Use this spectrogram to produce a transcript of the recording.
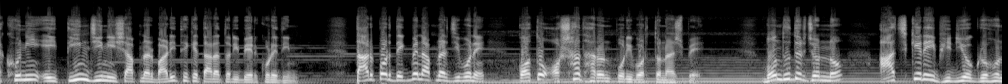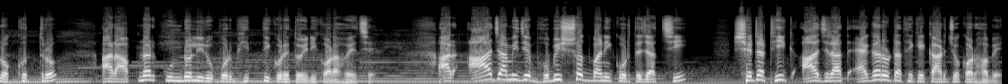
এখনই এই তিন জিনিস আপনার বাড়ি থেকে তাড়াতাড়ি বের করে দিন। তারপর দেখবেন আপনার জীবনে কত অসাধারণ পরিবর্তন আসবে। বন্ধুদের জন্য আজকের এই ভিডিও গ্রহ নক্ষত্র আর আপনার কুণ্ডলির উপর ভিত্তি করে তৈরি করা হয়েছে। আর আজ আমি যে ভবিষ্যৎবাণী করতে যাচ্ছি সেটা ঠিক আজ রাত এগারোটা থেকে কার্যকর হবে।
